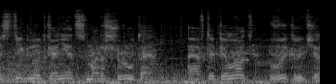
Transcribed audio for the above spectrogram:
Достигнут конец маршрута. Автопилот выключен.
